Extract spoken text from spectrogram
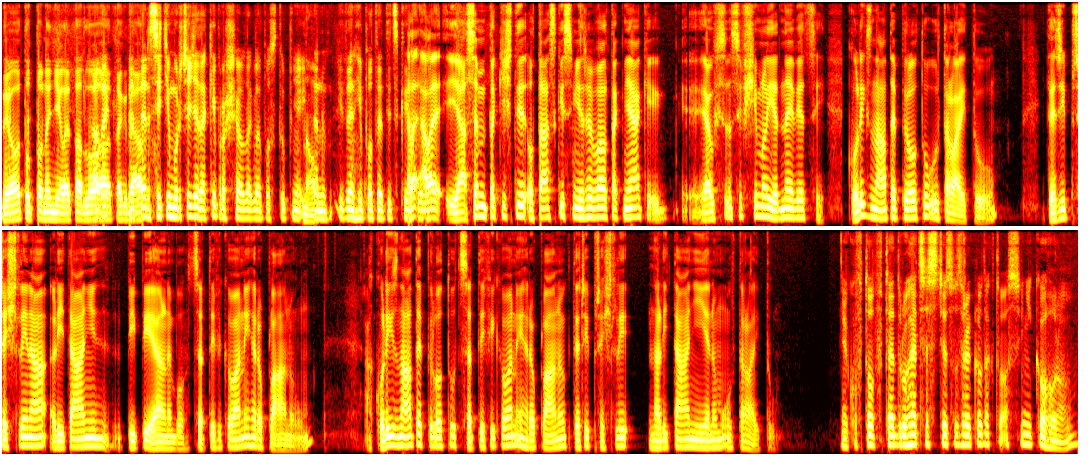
jo, toto není letadlo a, tak, a tak dále. Ten si tím určitě taky prošel takhle postupně, no. i, ten, i ten hypotetický. Ale, ale já jsem takyž ty otázky směřoval tak nějak, já už jsem si všiml jedné věci. Kolik znáte pilotů ultralightů, kteří přešli na lítání PPL nebo certifikovaných aeroplánů a kolik znáte pilotů certifikovaných aeroplánů, kteří přešli na lítání jenom ultralightu? Jako v, to, v té druhé cestě, co jsi řekl, tak to asi nikoho, no.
